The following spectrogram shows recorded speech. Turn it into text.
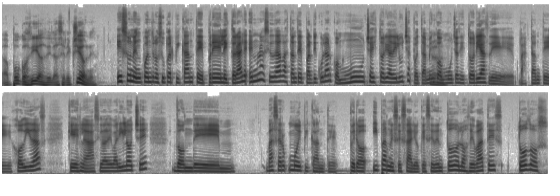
a pocos días de las elecciones. Es un encuentro súper picante preelectoral en una ciudad bastante particular, con mucha historia de luchas, pero también con muchas historias de bastante jodidas, que es la ciudad de Bariloche, donde mm, va a ser muy picante, pero hiper necesario que se den todos los debates, todos,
